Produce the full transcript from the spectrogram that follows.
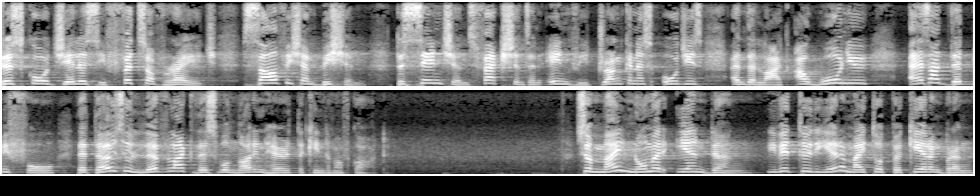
Discord, jealousy, fits of rage, selfish ambition, dissensions, factions and envy, drunkenness, orgies and the like. I warn you as I did before that those who live like this will not inherit the kingdom of God. So my nommer 1 ding, jy weet toe die Here my tot bekering bring,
